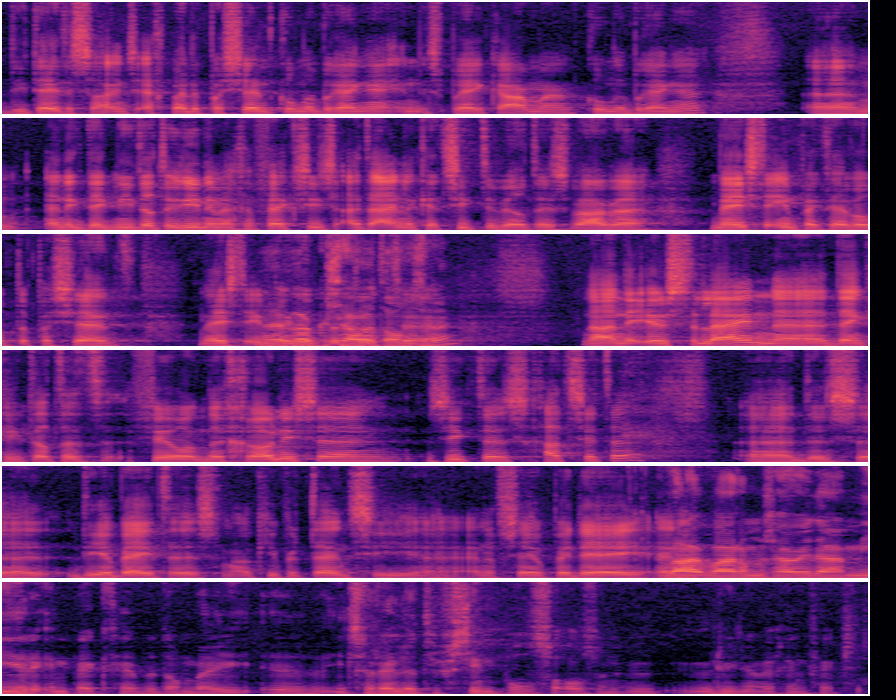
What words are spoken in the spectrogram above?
die data science echt bij de patiënt konden brengen, in de spreekkamer konden brengen. Um, en ik denk niet dat urineweginfecties uiteindelijk het ziektebeeld is waar we het meeste impact hebben op de patiënt, meeste impact op de zou het dan zijn? Nou, in de eerste lijn uh, denk ik dat het veel in de chronische ziektes gaat zitten. Uh, dus uh, diabetes, maar ook hypertensie uh, en of COPD. En Waar, waarom zou je daar meer impact hebben dan bij iets relatief simpels als een urineweginfectie?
